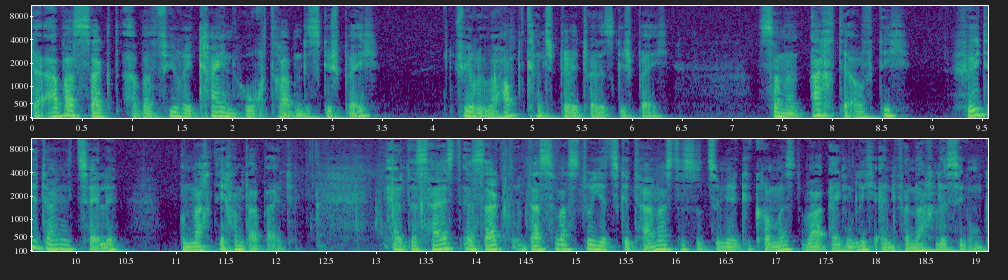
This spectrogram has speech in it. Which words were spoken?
Der Abbas sagt aber, führe kein hochtrabendes Gespräch, führe überhaupt kein spirituelles Gespräch, sondern achte auf dich, hüte deine Zelle und mach die Handarbeit. Das heißt, er sagt, das, was du jetzt getan hast, dass du zu mir gekommen bist, war eigentlich eine Vernachlässigung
